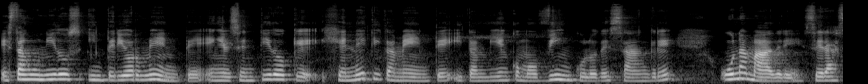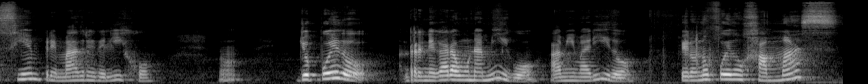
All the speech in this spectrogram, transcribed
Están unidos interiormente en el sentido que genéticamente y también como vínculo de sangre, una madre será siempre madre del hijo. ¿no? Yo puedo renegar a un amigo, a mi marido, pero no puedo jamás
